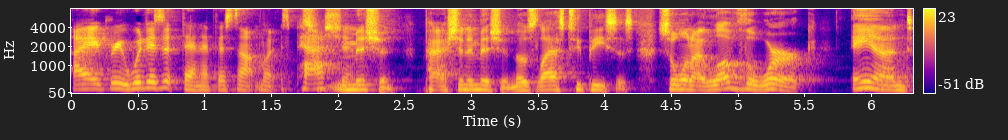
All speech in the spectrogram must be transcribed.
I agree. What is it then if it's not it's passion? Mission, passion, and mission, those last two pieces. So when I love the work and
